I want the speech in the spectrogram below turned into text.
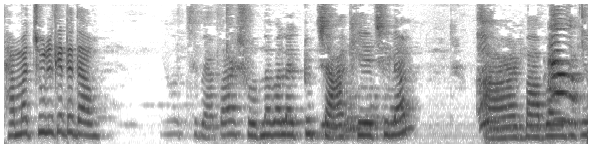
ঠাম্মা চুল কেটে দাও। হচ্ছে ব্যাপার? সন্ধ্যাবেলা একটু চা খেয়েছিলাম, আর বাবা ওদিকে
